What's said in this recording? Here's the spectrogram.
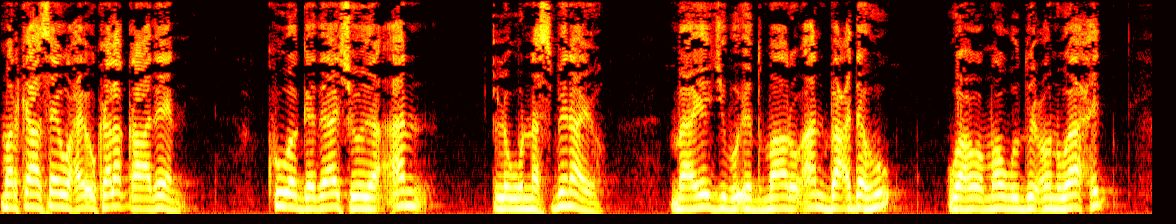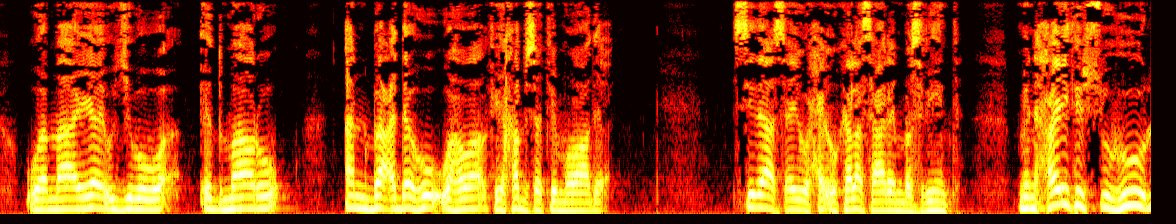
Markaasay waxay u kala qaadeen kuwa gadaashooda an lagu nasbinayo maa yajibu idmaaru an bacdahu wa huwa mawdicu waaxid wa maa yajibu idmaaru an bacdahu wa huwa fi khamsati mawaadic sidaasay waxay u kala saareen basriyiinta min xayثu suhuul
